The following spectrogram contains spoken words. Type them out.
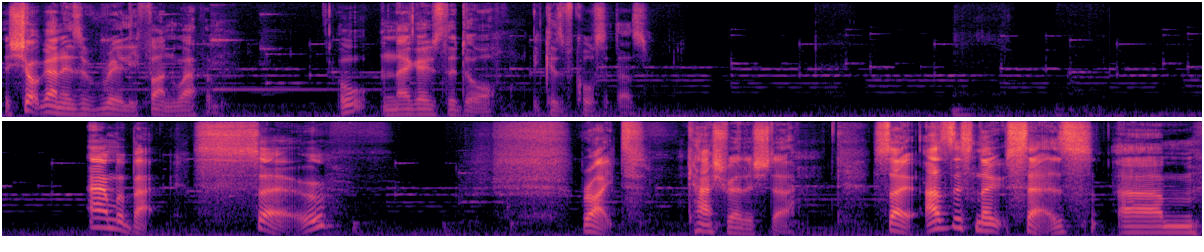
The shotgun is a really fun weapon. Oh, and there goes the door, because of course it does. And we're back. So, right, cash register. So, as this note says, um,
